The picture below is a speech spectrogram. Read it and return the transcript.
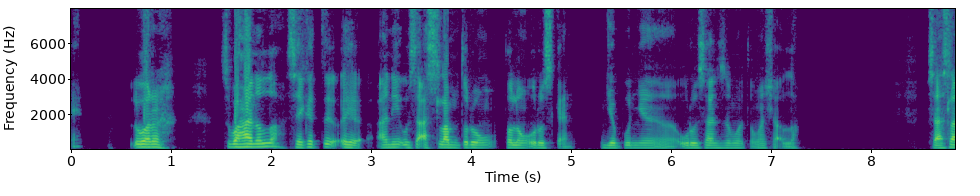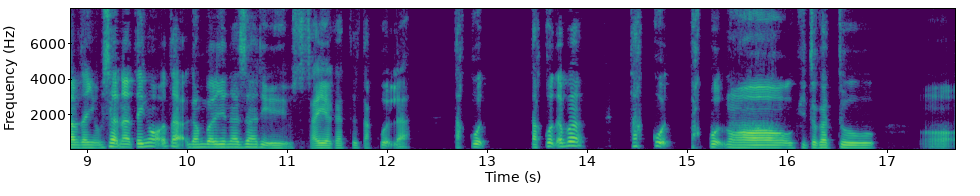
Eh, luar Subhanallah, saya kata, eh, ini Ustaz Aslam tolong, tolong uruskan. Dia punya urusan semua tu, Masya Allah. Ustaz Aslam tanya, Ustaz nak tengok tak gambar jenazah dia? Eh, saya kata, takutlah. Takut. Takut apa? Takut. Takut, oh, kita kata, oh,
